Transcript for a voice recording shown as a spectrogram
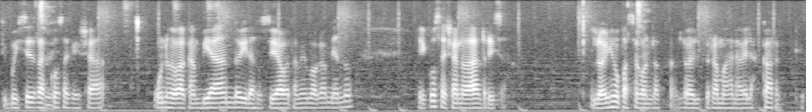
Tipo, hay ciertas Sí. cosas que ya uno va cambiando y la sociedad también va cambiando, y hay cosas ya no dan risa. Lo mismo pasa con lo, lo del programa de Anabel Ascar, que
